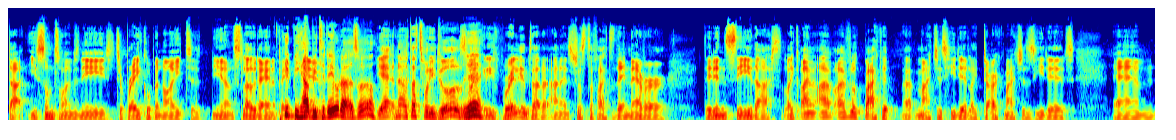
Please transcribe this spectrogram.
that you sometimes need to break up a night to you know slow down a He'd be happy to do that as well. yeah, no, that's what he does. Yeah. Like, and he's brilliant at it, and it's just the fact that they never, they didn't see that. Like, I'm, I've, I've looked back at, at matches he did, like dark matches he did, um,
